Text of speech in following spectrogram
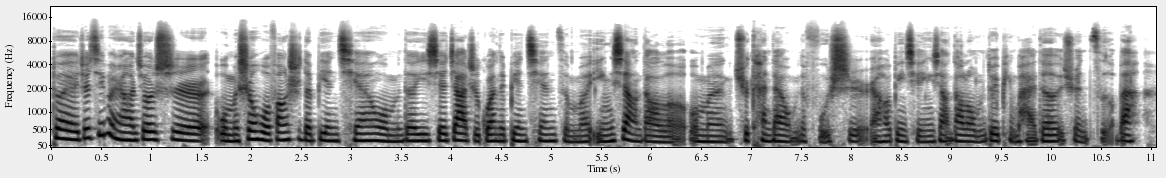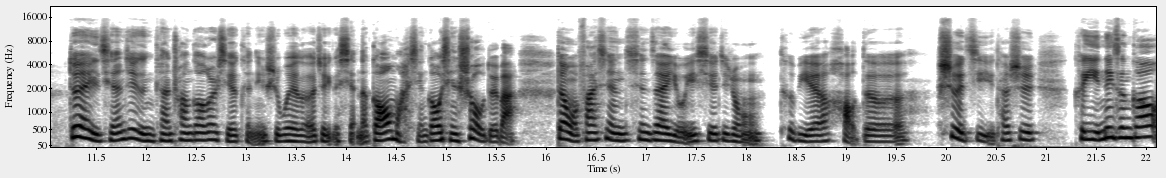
对，这基本上就是我们生活方式的变迁，我们的一些价值观的变迁，怎么影响到了我们去看待我们的服饰，然后并且影响到了我们对品牌的选择吧。对，以前这个你看穿高跟鞋肯定是为了这个显得高嘛，显高显瘦，对吧？但我发现现在有一些这种特别好的设计，它是可以内增高，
